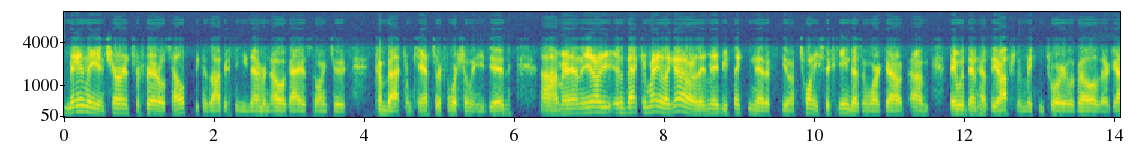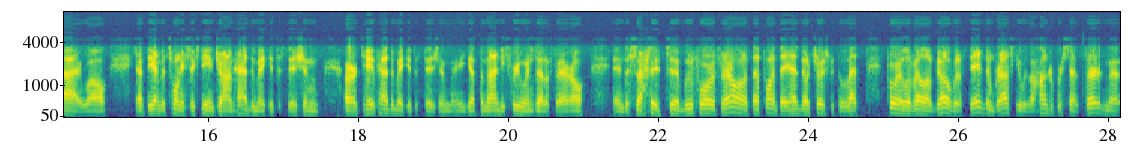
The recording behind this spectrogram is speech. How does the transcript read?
mainly insurance for Farrell's health because obviously you never know a guy is going to come back from cancer. Fortunately, he did, um, and you know, in the back of your mind, you're like, oh, they may be thinking that if you know 2016 doesn't work out, um, they would then have the option of making Torey Lovullo their guy. Well, at the end of 2016, John had to make a decision, or Dave had to make a decision. He got the 93 wins out of Farrell and decided to move forward with Farrell. And at that point, they had no choice but to let Torey Lovullo go. But if Dave Dombrowski was 100% certain that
